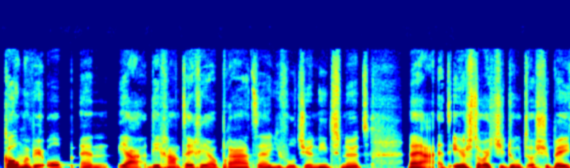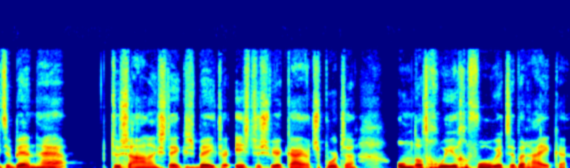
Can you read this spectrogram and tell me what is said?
komen weer op en ja, die gaan tegen jou praten. Je voelt je niets nut. Nou ja, het eerste wat je doet als je beter bent, hè, tussen aanhalingstekens beter, is dus weer keihard sporten om dat goede gevoel weer te bereiken.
